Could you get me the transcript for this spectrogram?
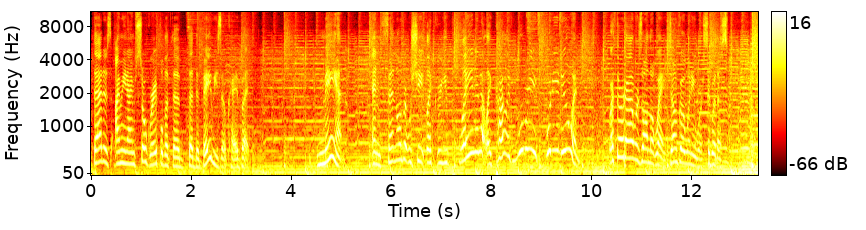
That is, I mean, I'm so grateful that the that the baby's okay, but man, and fentanyl. Was she like? Are you playing in it? Like, probably. Like, what were you? What are you doing? Our third hour's on the way. Don't go anywhere. Stick with us.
